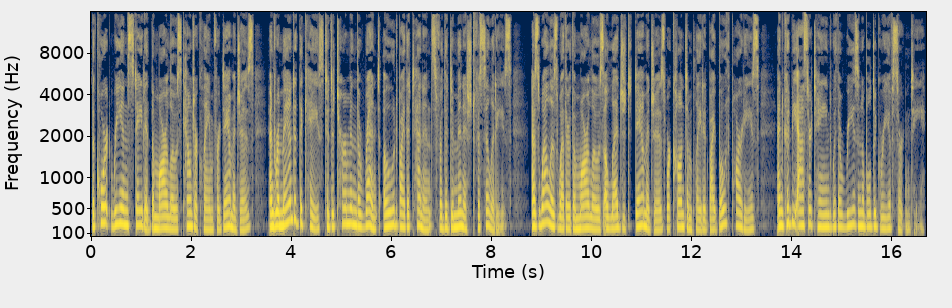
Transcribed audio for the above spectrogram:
the court reinstated the Marlowes' counterclaim for damages and remanded the case to determine the rent owed by the tenants for the diminished facilities, as well as whether the Marlowes' alleged damages were contemplated by both parties and could be ascertained with a reasonable degree of certainty.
